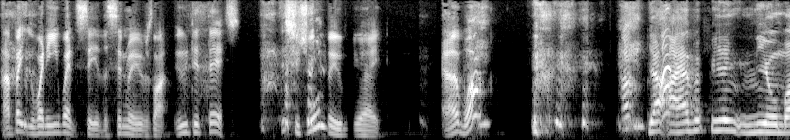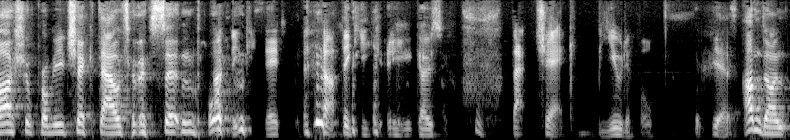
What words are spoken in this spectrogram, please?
I bet you when he went to see the cinema, he was like, "Who did this? This is your movie, mate." Uh, what? Uh, yeah, I have a feeling Neil Marshall probably checked out at a certain point. I think he did. I think he, he goes, that check, beautiful yes, I'm done.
